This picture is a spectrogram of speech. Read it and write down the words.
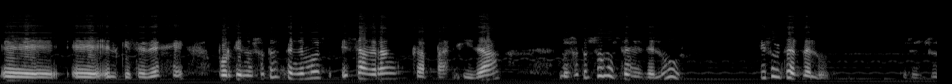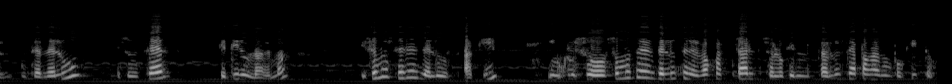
eh, eh, el que se deje, porque nosotros tenemos esa gran capacidad, nosotros somos seres de luz. ¿Qué es un ser de luz? Pues un ser de luz es un ser que tiene un alma y somos seres de luz aquí Incluso somos seres de luz en el bajo astral, solo que nuestra luz se ha apagado un poquito.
